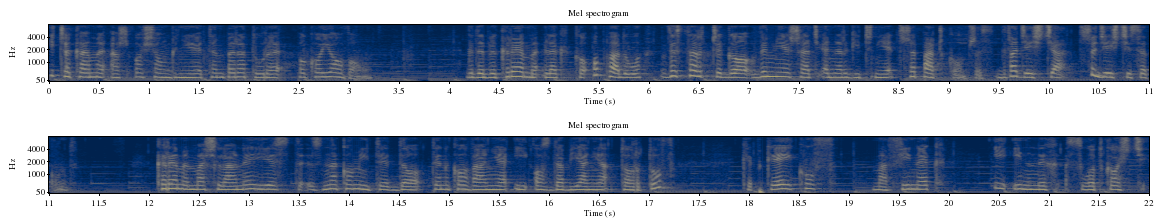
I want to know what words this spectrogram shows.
i czekamy aż osiągnie temperaturę pokojową. Gdyby krem lekko opadł, wystarczy go wymieszać energicznie trzepaczką przez 20-30 sekund. Krem maślany jest znakomity do tynkowania i ozdabiania tortów, cupcake'ów, muffinek i innych słodkości.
